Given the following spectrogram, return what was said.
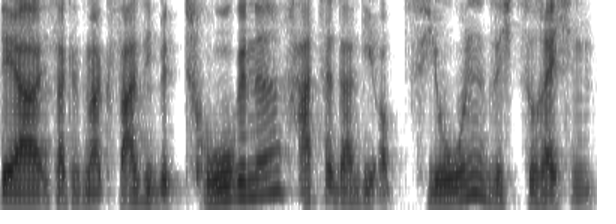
der, ich sage jetzt mal, quasi Betrogene hatte dann die Option, sich zu rächen.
